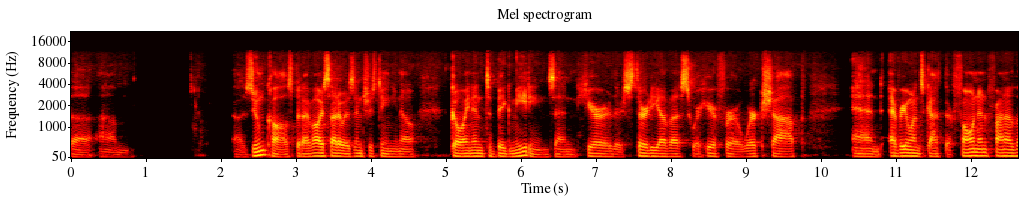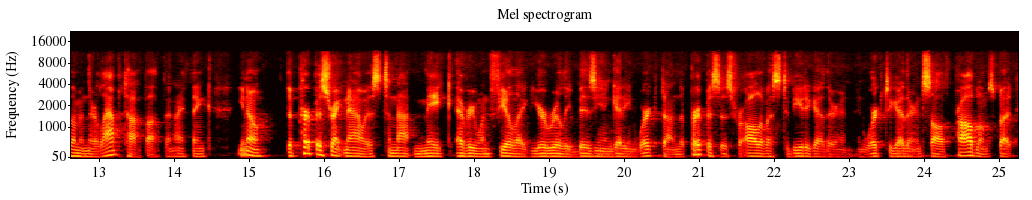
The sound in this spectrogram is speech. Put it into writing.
the, um, uh, Zoom calls, but I've always thought it was interesting, you know, going into big meetings and here there's 30 of us, we're here for a workshop and everyone's got their phone in front of them and their laptop up. And I think, you know, the purpose right now is to not make everyone feel like you're really busy and getting work done. The purpose is for all of us to be together and, and work together and solve problems. But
